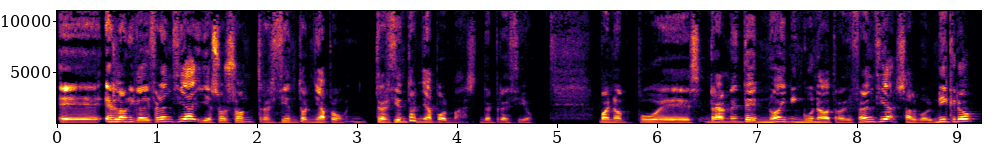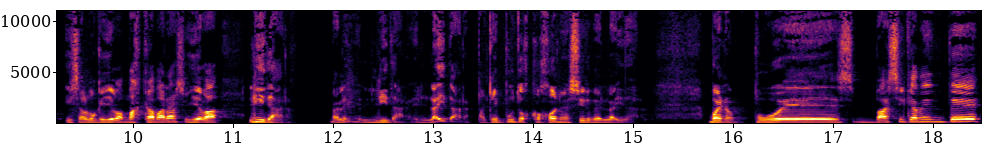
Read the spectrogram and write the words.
eh, es la única diferencia y esos son 300 ñapos, 300 ñapos más de precio. Bueno, pues realmente no hay ninguna otra diferencia, salvo el micro y salvo que lleva más cámaras y lleva LIDAR, ¿vale? El LIDAR, el LIDAR. ¿Para qué putos cojones sirve el LIDAR? Bueno, pues básicamente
